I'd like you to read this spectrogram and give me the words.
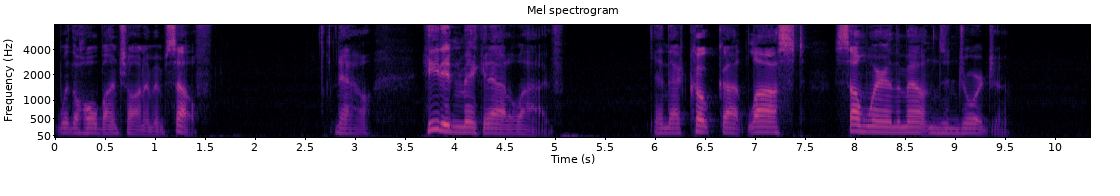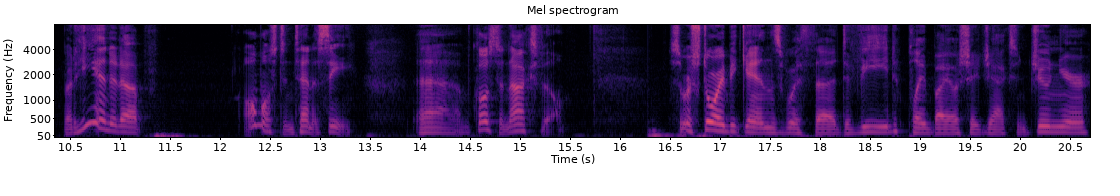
with a whole bunch on him himself. Now, he didn't make it out alive, and that coke got lost somewhere in the mountains in Georgia. But he ended up almost in Tennessee, um, close to Knoxville. So our story begins with uh, David, played by O'Shea Jackson Jr.,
